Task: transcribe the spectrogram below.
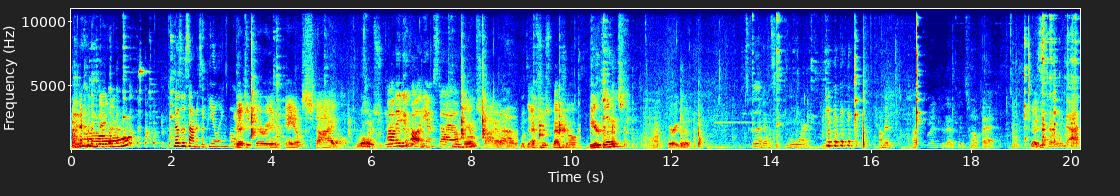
Doesn't sound as appealing. Oh. Vegetarian ham style roast. Oh, they do call it ham style. Mm-hmm. Ham style roast with extra special beer glaze. Very good. it's good. I was more. I mean, how to go into that, it's not bad. Veggie. We got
